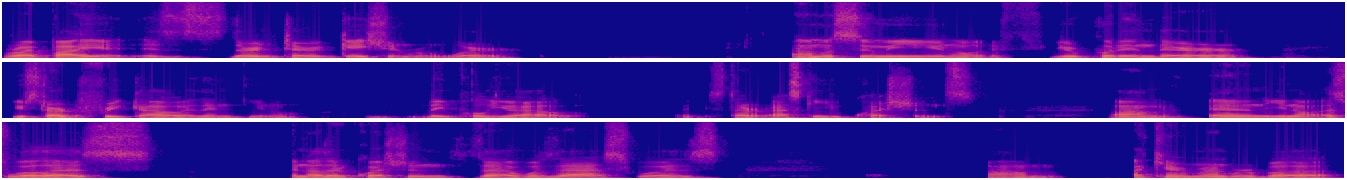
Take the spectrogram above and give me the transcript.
right by it is their interrogation room where i'm assuming you know if you're put in there you start to freak out and then you know they pull you out and start asking you questions. Um, and you know as well as another question that was asked was um, i can't remember but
